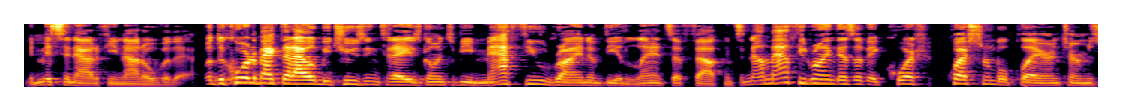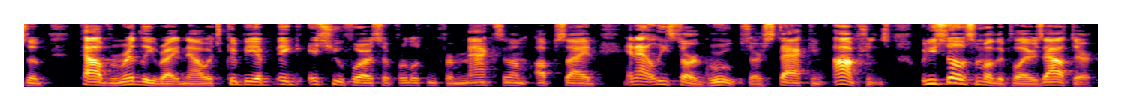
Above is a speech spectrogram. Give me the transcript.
You're missing out if you're not over there. But the quarterback that I will be choosing today is going to be Matthew Ryan of the Atlanta Falcons. And now Matthew Ryan does have a questionable player in terms of Calvin Ridley right now, which could be a big issue for us if we're looking for maximum upside and at least our groups, our stacking options. But you still have some other players out there,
